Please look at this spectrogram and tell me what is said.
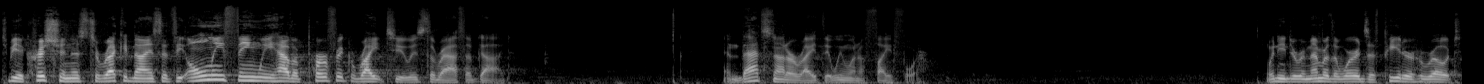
To be a Christian is to recognize that the only thing we have a perfect right to is the wrath of God. And that's not a right that we want to fight for. We need to remember the words of Peter, who wrote,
